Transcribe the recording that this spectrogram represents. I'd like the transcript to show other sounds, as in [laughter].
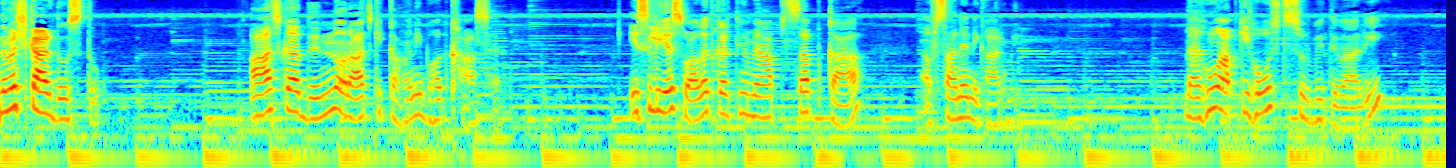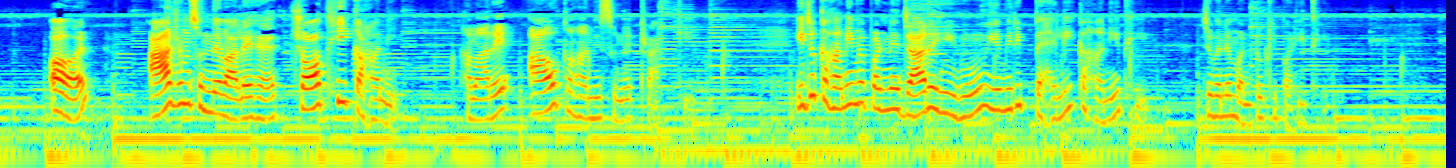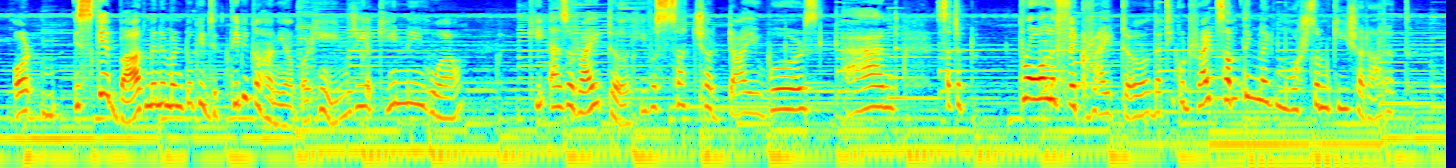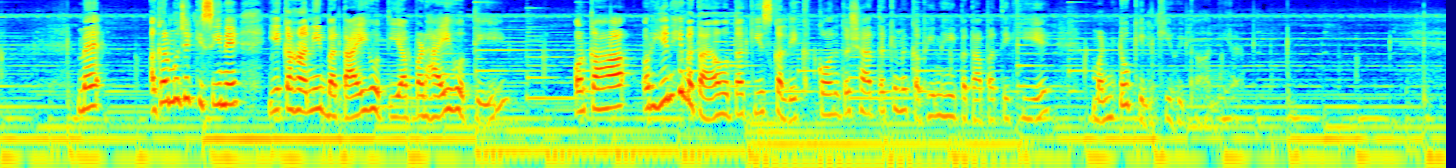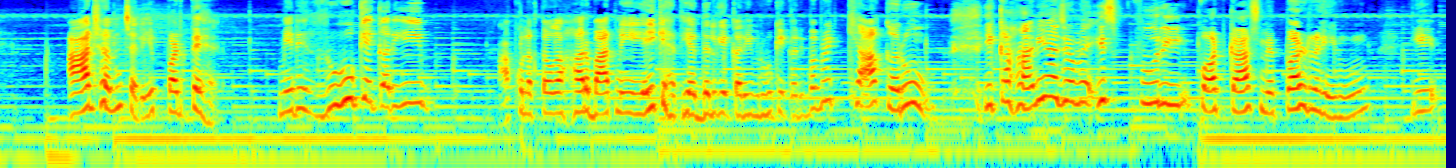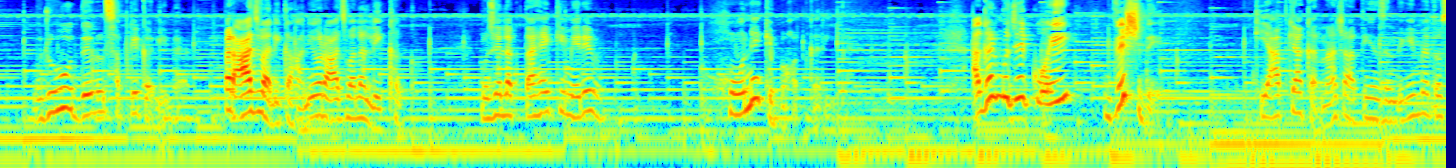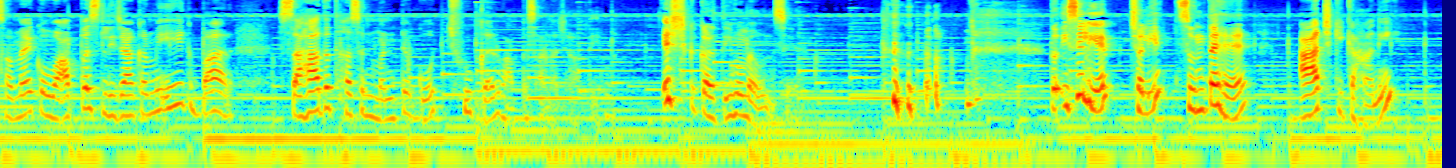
नमस्कार दोस्तों। आज का दिन और आज की कहानी बहुत खास है। इसलिए स्वागत करती हूँ मैं आप सबका अफसाने निगार में। मैं हूँ आपकी होस्ट सुरभि तिवारी और आज हम सुनने वाले हैं चौथी कहानी, हमारे आओ कहानी सुने ट्रैक की। ये जो कहानी मैं पढ़ने जा रही हूँ, ये मेरी पहली कहानी थी जो मैंने मंटू की पढ़ी थी। और इसके बाद मैंने मंटो की जितनी भी कहानियाँ पढ़ी, मुझे यकीन नहीं हुआ कि as a writer he was such a diverse and such a prolific writer that he could write something like मौसम की शरारत। मैं, अगर मुझे किसी ने ये कहानी बताई होती या पढ़ाई होती और कहा, और ये नहीं बताया होता कि इसका लेखक कौन है तो शायद तक कि मैं कभी नहीं बता पाती कि ये मंटो की लिखी हुई कहानी आज हम चलिए पढ़ते हैं। मेरे रूह के करीब, आपको लगता होगा हर बात में ये यही कहती है, दिल के करीब, रूह के करीब अब मैं क्या करूँ? ये कहानियाँ जो मैं इस पूरी पॉडकास्ट में पढ़ रही हूँ, ये रूह, दिल सबके करीब है। पर आज वाली कहानी और आज वाला लेखक, मुझे लगता है कि मेरे होने के बहुत करीब है। अगर मुझे कोई विश दे कि आप क्या करना चाहती हैं ज़िंदगी में तो समय को वापस ले जाकर मैं एक बार शहादत हसन मंटो को छू कर वापस आना चाहती हूँ। इश्क करती हूँ मैं उनसे। [laughs] तो इसीलिए चलिए सुनते हैं आज की कहानी,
